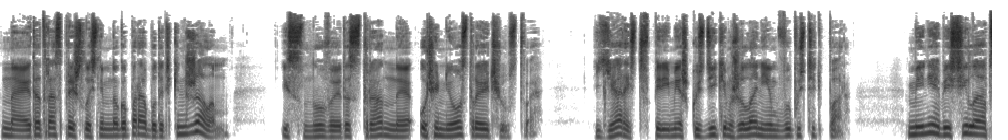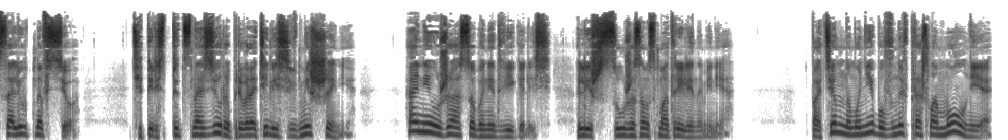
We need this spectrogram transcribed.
На этот раз пришлось немного поработать кинжалом. И снова это странное, очень острое чувство. Ярость вперемешку с диким желанием выпустить пар. Меня бесило абсолютно все. Теперь спецназеры превратились в мишени. Они уже особо не двигались, лишь с ужасом смотрели на меня. По темному небу вновь прошла молния,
